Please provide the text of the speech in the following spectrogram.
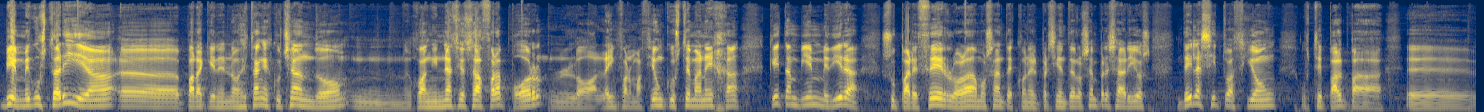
Bien, me gustaría, eh, para quienes nos están escuchando, mm, Juan Ignacio Zafra, por la información que usted maneja, que también me diera su parecer, lo hablábamos antes con el presidente de los empresarios, de la situación, usted palpa eh,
